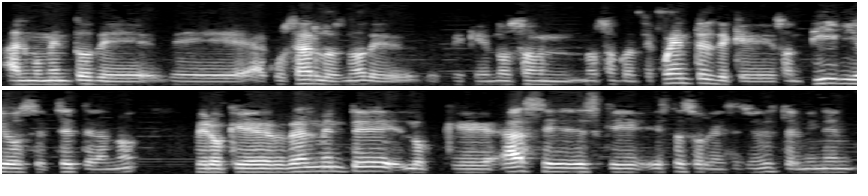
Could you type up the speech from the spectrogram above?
al momento de, acusarlos, ¿no? De, que no son, no son consecuentes, de que son tibios, etcétera, ¿no? Pero que realmente lo que hace es que estas organizaciones terminen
